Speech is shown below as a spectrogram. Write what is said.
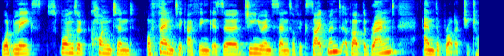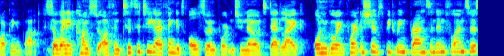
What makes sponsored content authentic, I think, is a genuine sense of excitement about the brand and the product you're talking about. So when it comes to authenticity, I think it's also important to note that like ongoing partnerships between brands and influencers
